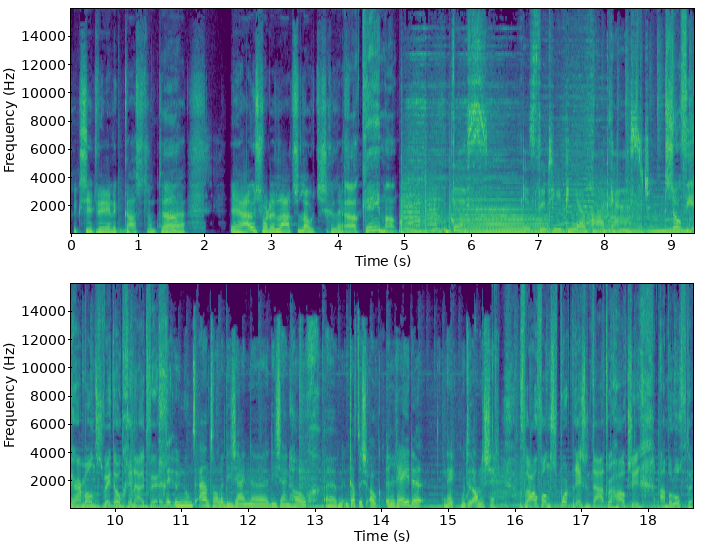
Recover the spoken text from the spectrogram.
Ik zit weer in de kast, want uh, in huis worden de laatste loodjes gelegd. Oké, okay, man. This is the TPO podcast. Sophie Hermans weet ook geen uitweg. U noemt aantallen die zijn, uh, die zijn hoog. Um, dat is ook een reden. Nee, ik moet het anders zeggen. Vrouw van sportpresentator houdt zich aan beloften.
